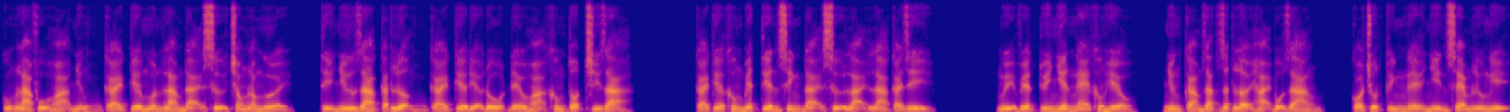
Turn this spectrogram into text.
cũng là phụ họa những cái kia muốn làm đại sự trong lòng người, tỉ như ra cắt lượng cái kia địa đồ đều họa không tốt trí giả. Cái kia không biết tiên sinh đại sự lại là cái gì. Ngụy Việt tuy nhiên nghe không hiểu, nhưng cảm giác rất lợi hại bộ dáng, có chút kính nể nhìn xem Lưu Nghị,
